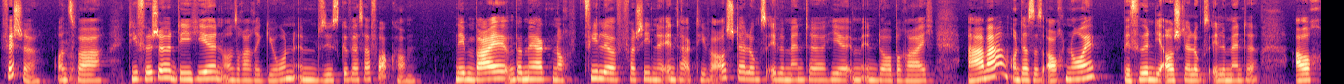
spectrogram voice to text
Fische. Und ja. zwar die Fische, die hier in unserer Region im Süßgewässer vorkommen. Nebenbei bemerkt noch viele verschiedene interaktive Ausstellungselemente hier im Indoor-Bereich. Aber, und das ist auch neu, wir führen die Ausstellungselemente auch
